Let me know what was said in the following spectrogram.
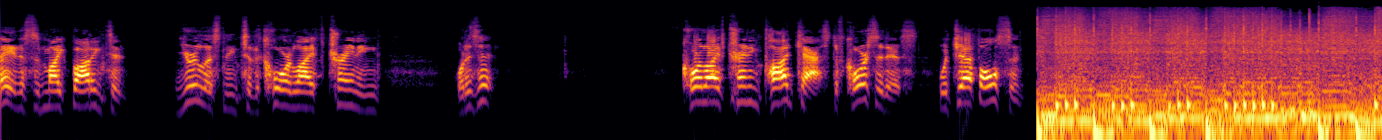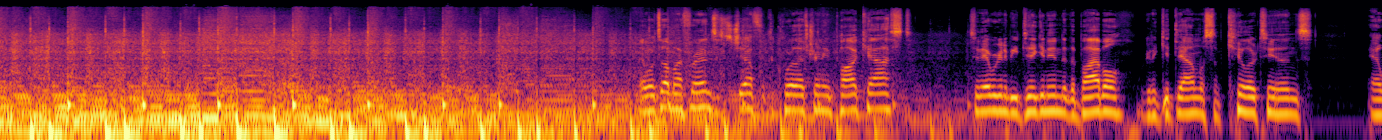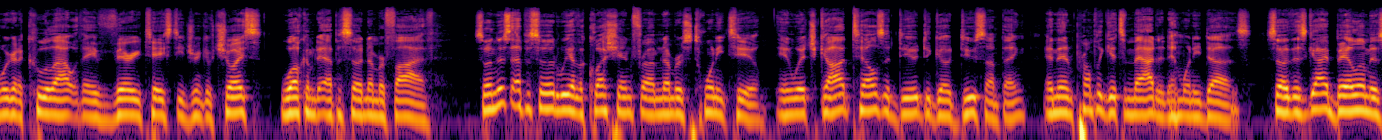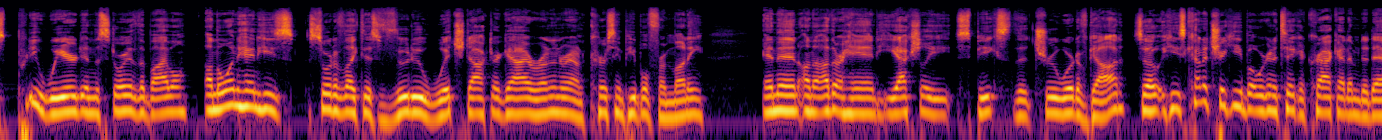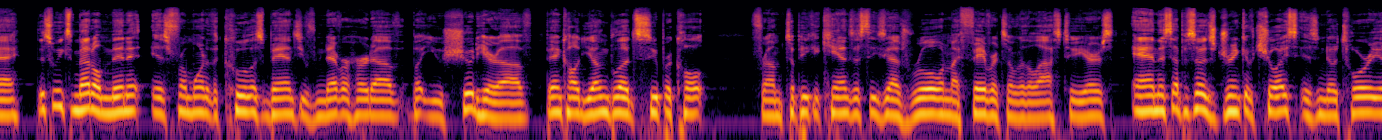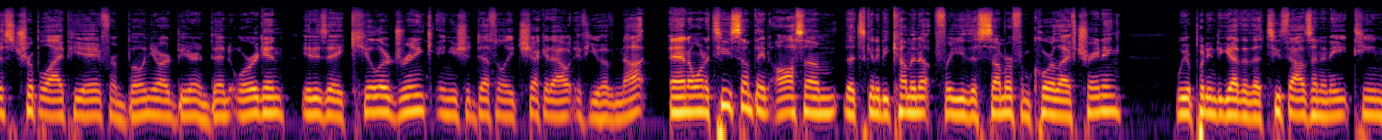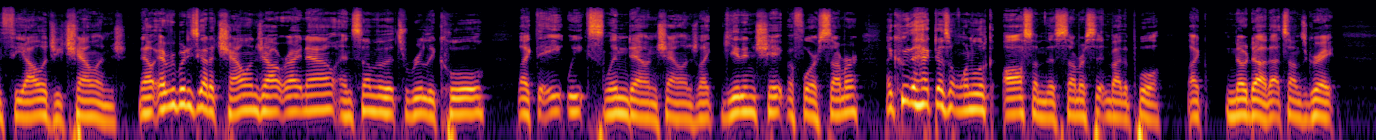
Hey, this is Mike Boddington. You're listening to the Core Life Training. What is it? Core Life Training Podcast. Of course it is, with Jeff Olson. Hey, what's up, my friends? It's Jeff with the Core Life Training Podcast. Today, we're going to be digging into the Bible. We're going to get down with some killer tunes, and we're going to cool out with a very tasty drink of choice. Welcome to episode number five. So, in this episode, we have a question from Numbers 22, in which God tells a dude to go do something and then promptly gets mad at him when he does. So, this guy Balaam is pretty weird in the story of the Bible. On the one hand, he's sort of like this voodoo witch doctor guy running around cursing people for money. And then on the other hand, he actually speaks the true word of God. So he's kind of tricky, but we're going to take a crack at him today. This week's Metal Minute is from one of the coolest bands you've never heard of, but you should hear of. Band called Youngblood Supercult from Topeka, Kansas. These guys rule, one of my favorites over the last two years. And this episode's drink of choice is Notorious Triple IPA from Boneyard Beer in Bend, Oregon. It is a killer drink, and you should definitely check it out if you have not. And I want to tease something awesome that's going to be coming up for you this summer from Core Life Training. We are putting together the 2018 Theology Challenge. Now, everybody's got a challenge out right now, and some of it's really cool, like the eight week slim down challenge, like get in shape before summer. Like, who the heck doesn't want to look awesome this summer sitting by the pool? Like, no duh, that sounds great.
